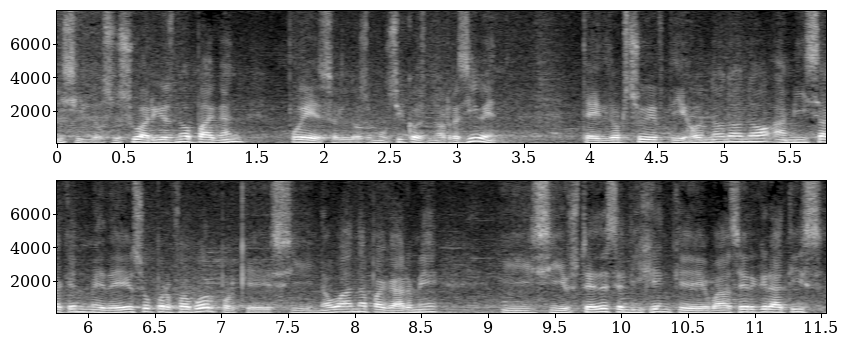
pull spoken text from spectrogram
y si los usuarios no pagan pues los músicos no reciben. Taylor Swift dijo no, no, no, a mí sáquenme de eso por favor porque si no van a pagarme y si ustedes eligen que va a ser gratis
